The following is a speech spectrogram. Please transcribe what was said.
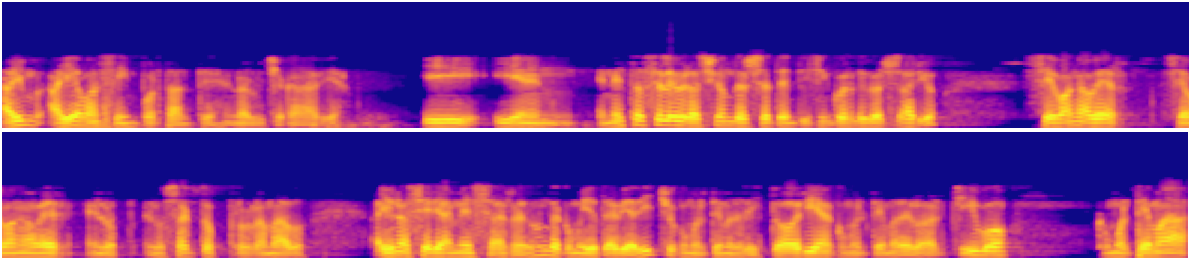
hay, avances importantes en la lucha canaria. Y, en, esta celebración del 75 aniversario se van a ver, se van a ver en los, actos programados. Hay una serie de mesas redondas, como yo te había dicho, como el tema de la historia, como el tema de los archivos, como el tema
